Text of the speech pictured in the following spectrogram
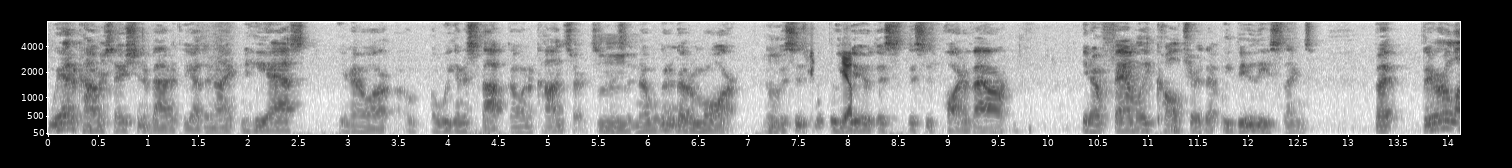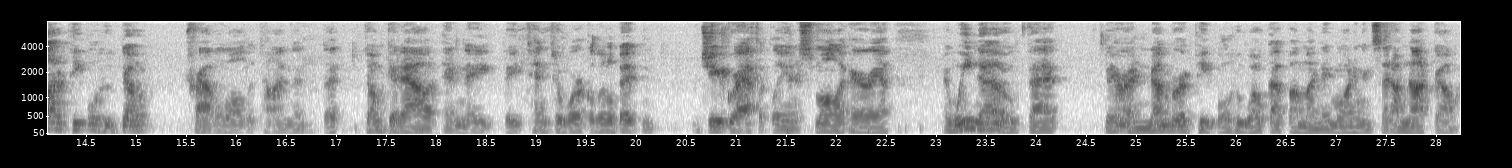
we had a conversation about it the other night, and he asked, you know, are, are we going to stop going to concerts? Mm. I said, no, we're going to go to more. You know, mm. This is what we yep. do. This this is part of our, you know, family culture that we do these things. But there are a lot of people who don't travel all the time that, that don't get out and they, they tend to work a little bit geographically in a smaller area. And we know that there are a number of people who woke up on Monday morning and said, I'm not going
